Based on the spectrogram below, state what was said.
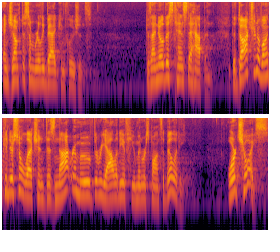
and jumped to some really bad conclusions. Because I know this tends to happen. The doctrine of unconditional election does not remove the reality of human responsibility or choice.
